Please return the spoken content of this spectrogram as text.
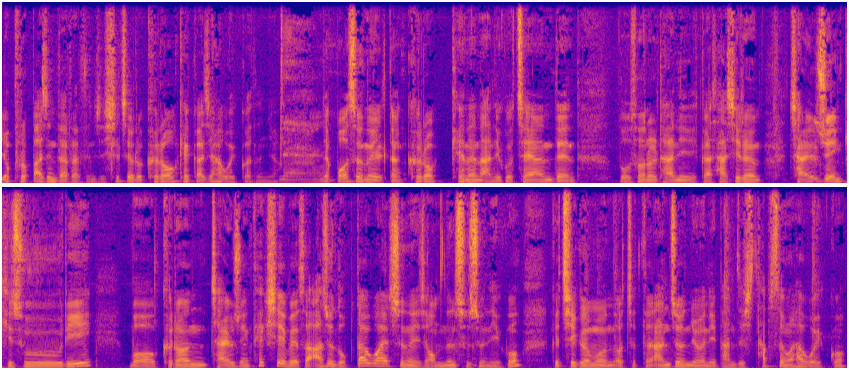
옆으로 빠진다라든지 실제로 그렇게까지 하고 있거든요. 네. 근데 버스는 일단 그렇게는 아니고 제한된 노선을 다니니까 사실은 자율주행 기술이 뭐 그런 자율주행 택시에 비해서 아주 높다고 할 수는 이제 없는 수준이고 그 지금은 어쨌든 안전 요원이 반드시 탑승을 하고 있고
